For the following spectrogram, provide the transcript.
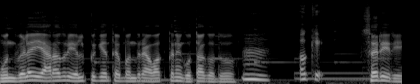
ಒಂದು ವೇಳೆ ಯಾರಾದರೂ ಎಲ್ಪಿಗೆ ಅಂತ ಬಂದರೆ ಅವಾಗ ತಾನೇ ಗೊತ್ತಾಗೋದು. ಹ್ಮ್ ಓಕೆ ಸರಿ ರೀ.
